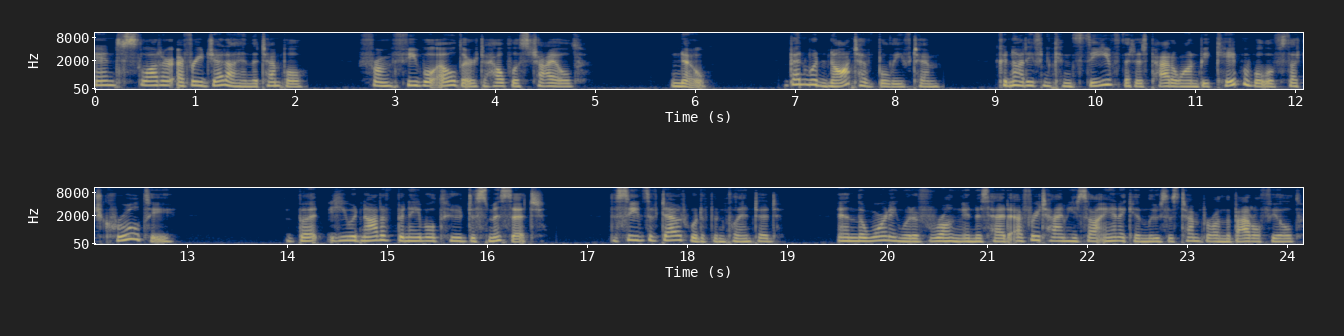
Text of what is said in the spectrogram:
and slaughter every Jedi in the temple, from feeble elder to helpless child. No. Ben would not have believed him, could not even conceive that his Padawan be capable of such cruelty. But he would not have been able to dismiss it. The seeds of doubt would have been planted, and the warning would have rung in his head every time he saw Anakin lose his temper on the battlefield,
